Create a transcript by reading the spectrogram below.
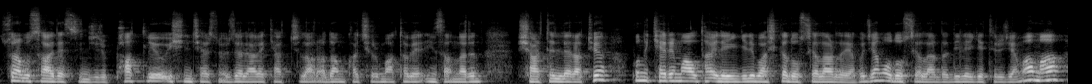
Sonra bu saadet zinciri patlıyor. İşin içerisinde özel harekatçılar, adam kaçırma tabi insanların şarteller atıyor. Bunu Kerim Altay ile ilgili başka dosyalarda yapacağım. O dosyalarda dile getireceğim ama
